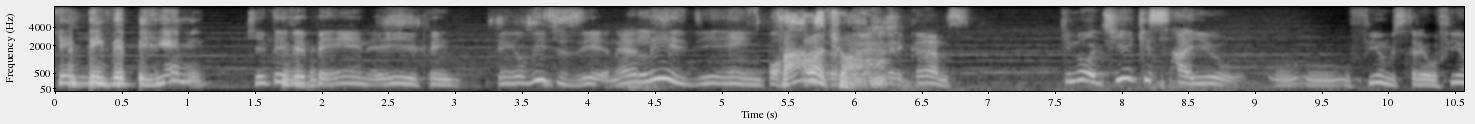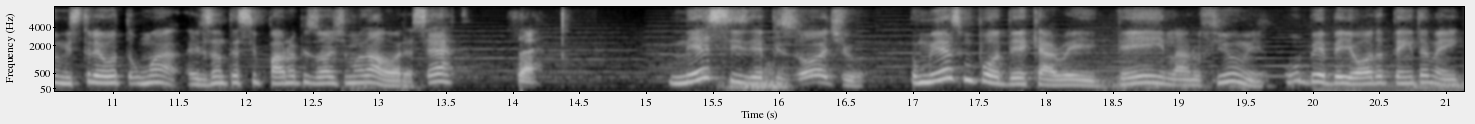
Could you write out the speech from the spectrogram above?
Quem tem VPN? quem tem VPN aí, tem, tem, eu ouvi dizer, né, ali de- em Fala, portais tio. americanos, que no dia que saiu o, o, o filme, estreou o filme, estreou uma, eles anteciparam o episódio de Mandalorian, certo? Certo. Nesse episódio, o mesmo poder que a Rey tem lá no filme, o bebê Yoda tem também.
